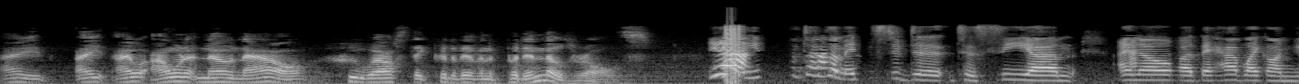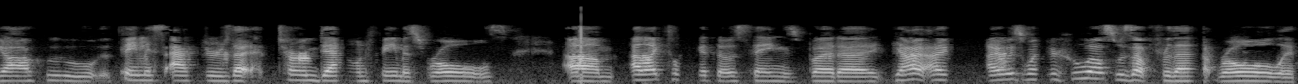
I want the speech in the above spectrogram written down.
I I I, I want to know now who else they could have even put in those roles. Yeah, you sometimes I'm interested to to see. Um, I know uh, they have like on Yahoo famous actors that turn down famous roles. Um, I like to look at those things, but uh, yeah, I I always wonder who else was up for that role if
